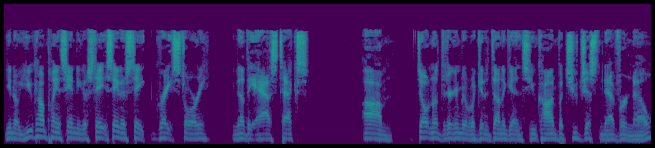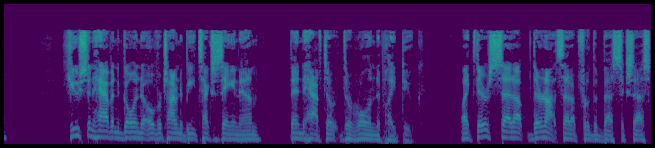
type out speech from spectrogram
you know UConn playing San Diego State. San Diego State, great story. You know the Aztecs. Um, don't know that they're going to be able to get it done against UConn, but you just never know. Houston having to go into overtime to beat Texas A&M, then to have to they're rolling to play Duke. Like they're set up, they're not set up for the best success.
